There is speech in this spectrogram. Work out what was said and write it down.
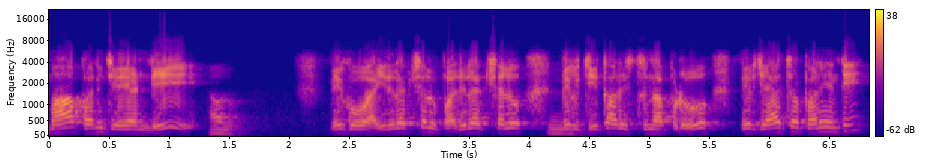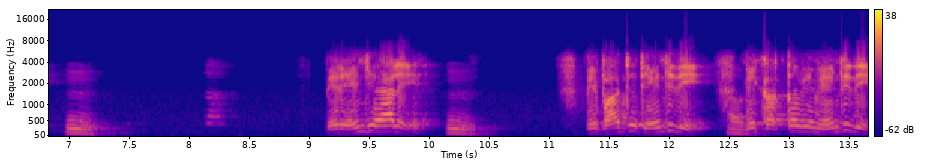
మా పని చేయండి మీకు ఐదు లక్షలు పది లక్షలు. మీకు జీతాలు ఇస్తున్నప్పుడు మీరు చేయాల్సిన పని ఏంటి. మీరు ఏం చేయాలి. మీ బాధ్యత ఏంటిది. మీ కర్తవ్యం ఏంటిది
